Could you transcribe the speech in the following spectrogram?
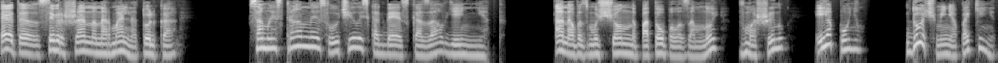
Это совершенно нормально, только... Самое странное случилось, когда я сказал ей «нет». Она возмущенно потопала за мной в машину, и я понял, дочь меня покинет.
